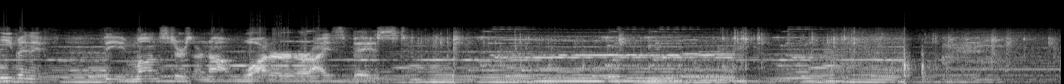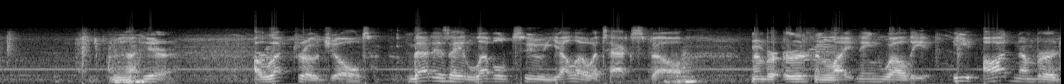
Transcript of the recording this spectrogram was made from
even if the monsters are not water or ice-based. Got here. Electro Jolt. That is a level 2 yellow attack spell. Remember Earth and Lightning? Well, the e odd numbered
